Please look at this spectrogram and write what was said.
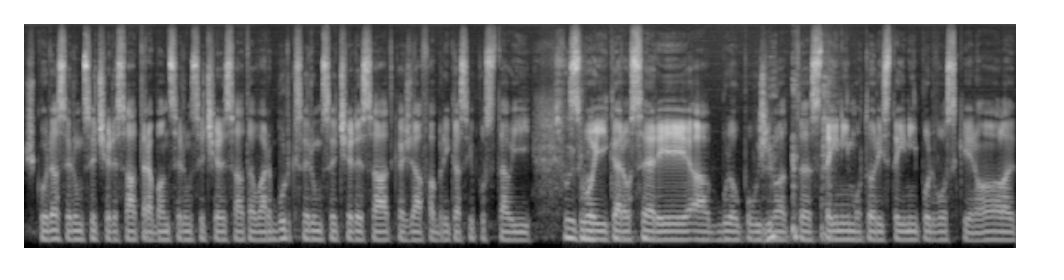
Škoda 760, Trabant 760 a Warburg 760, každá fabrika si postaví Svůj svoji karosérii a budou používat stejný motory, stejný podvozky, no, ale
